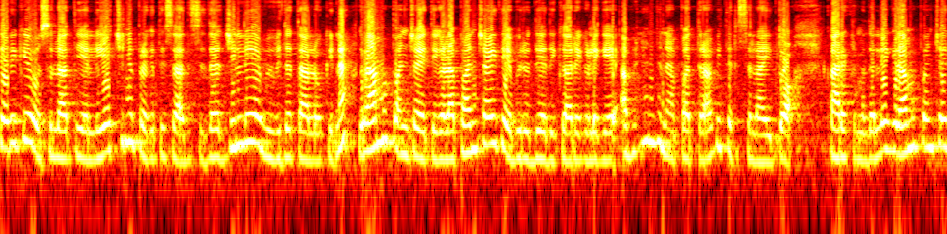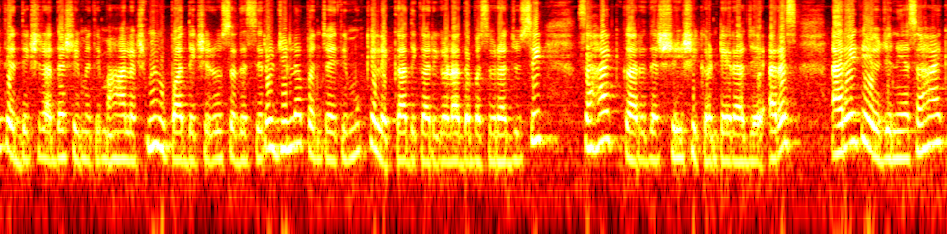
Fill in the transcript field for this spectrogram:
ತೆರಿಗೆ ವಸೂಲಾತಿಯಲ್ಲಿ ಹೆಚ್ಚಿನ ಪ್ರಗತಿ ಸಾಧಿಸಿದ ಜಿಲ್ಲೆಯ ವಿವಿಧ ತಾಲೂಕಿನ ಗ್ರಾಮ ಪಂಚಾಯಿತಿಗಳ ಪಂಚಾಯಿತಿ ಅಭಿವೃದ್ಧಿ ಅಧಿಕಾರಿಗಳಿಗೆ ಅಭಿನಂದನಾ ಪತ್ರ ವಿತರಿಸಲಾಯಿತು. ಕಾರ್ಯಕ್ರಮದಲ್ಲಿ ಗ್ರಾಮ ಪಂಚಾಯಿತಿ ಅಧ್ಯಕ್ಷರಾದ ಶ್ರೀಮತಿ ಮಹಾಲಕ್ಷ್ಮಿ, ಉಪಾಧ್ಯಕ್ಷರು, ಸದಸ್ಯರು, ಜಿಲ್ಲಾ ಪಂಚಾಯಿತಿ ಮುಖ್ಯ ಲೆಕ್ಕಾಧಿಕಾರಿಗಳಾದ ಬಸವರಾಜು ಸಿ, ಸಹಾಯಕ ಕಾರ್ಯದರ್ಶಿ ಶ್ರೀಕಂಠೇರಾಜೆ ಅರಸ್, ನರೇಗಾ ಯೋಜನೆಯ ಸಹಾಯಕ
